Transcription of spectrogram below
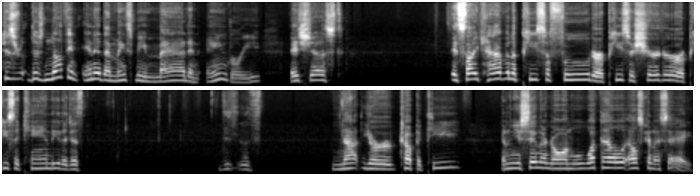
There's, there's nothing in it that makes me mad and angry. It's just... It's like having a piece of food or a piece of sugar or a piece of candy that just... Is not your cup of tea. And then you're sitting there going, well, what the hell else can I say?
